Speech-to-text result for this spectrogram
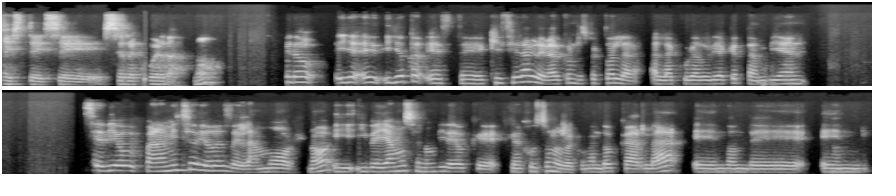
este, se, se recuerda, ¿no? Pero y, yo este, quisiera agregar con respecto a la, a la curaduría que también se dio, para mí se dio desde el amor, ¿no? Y, y veíamos en un video que, que, justo nos recomendó Carla, en donde, en,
